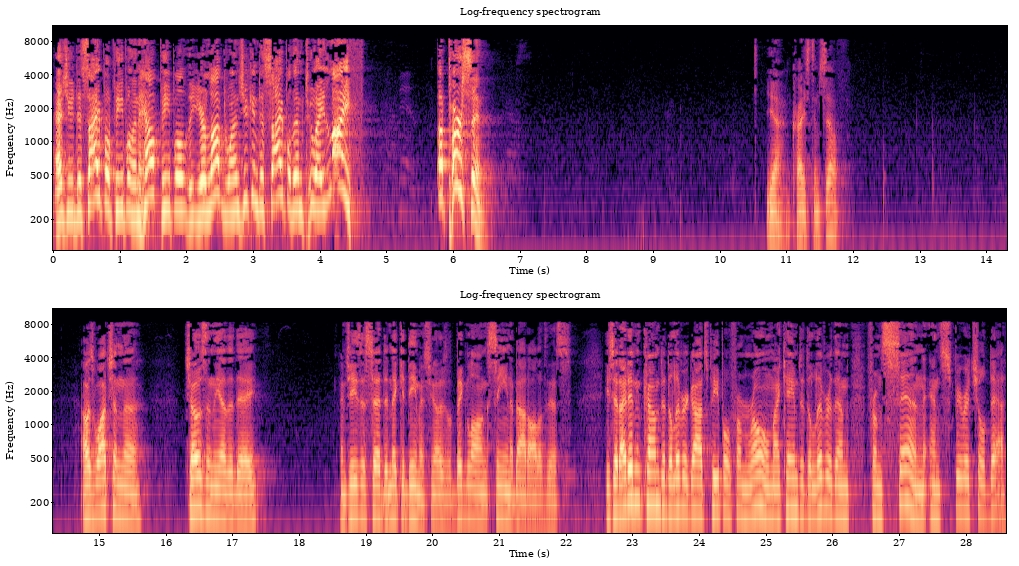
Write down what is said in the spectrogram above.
as you disciple people and help people, your loved ones, you can disciple them to a life. A person. Yeah, Christ himself. I was watching the Chosen the other day, and Jesus said to Nicodemus, you know, there's a big long scene about all of this. He said, I didn't come to deliver God's people from Rome. I came to deliver them from sin and spiritual death.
